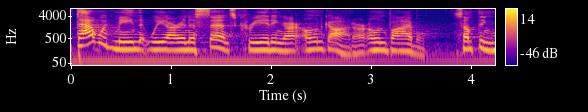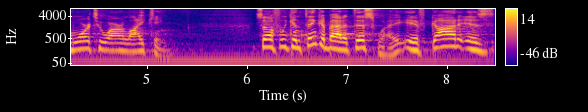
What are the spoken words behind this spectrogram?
But that would mean that we are, in a sense, creating our own God, our own Bible something more to our liking. So, if we can think about it this way, if God is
